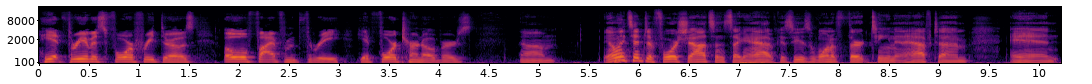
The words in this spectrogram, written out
He hit three of his four free throws. 0 of 5 from three. He had four turnovers. Um, He only attempted four shots in the second half because he was one of 13 at halftime. And,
